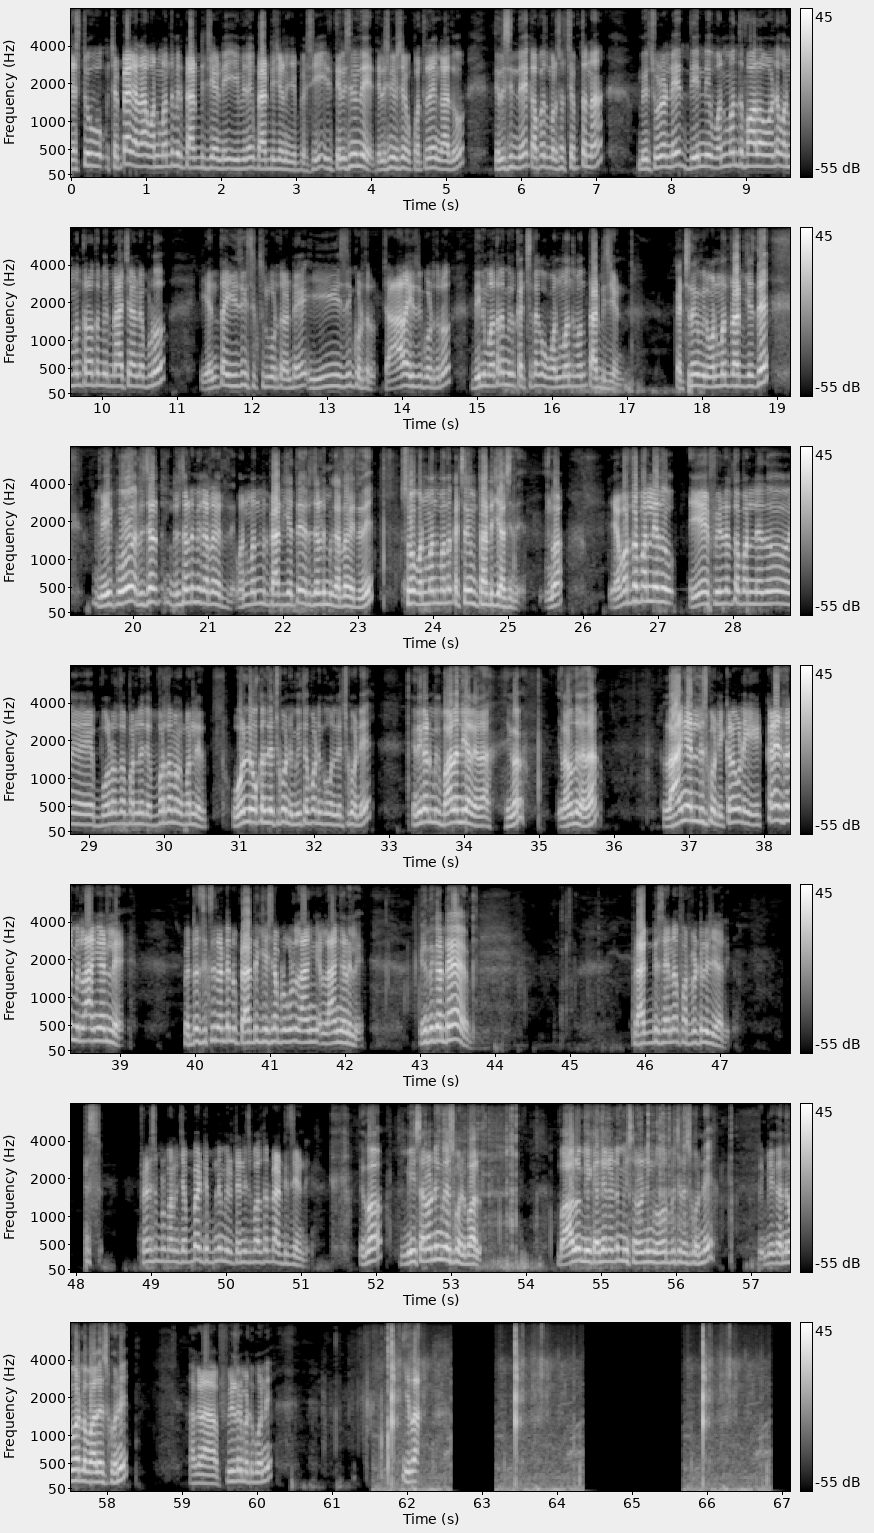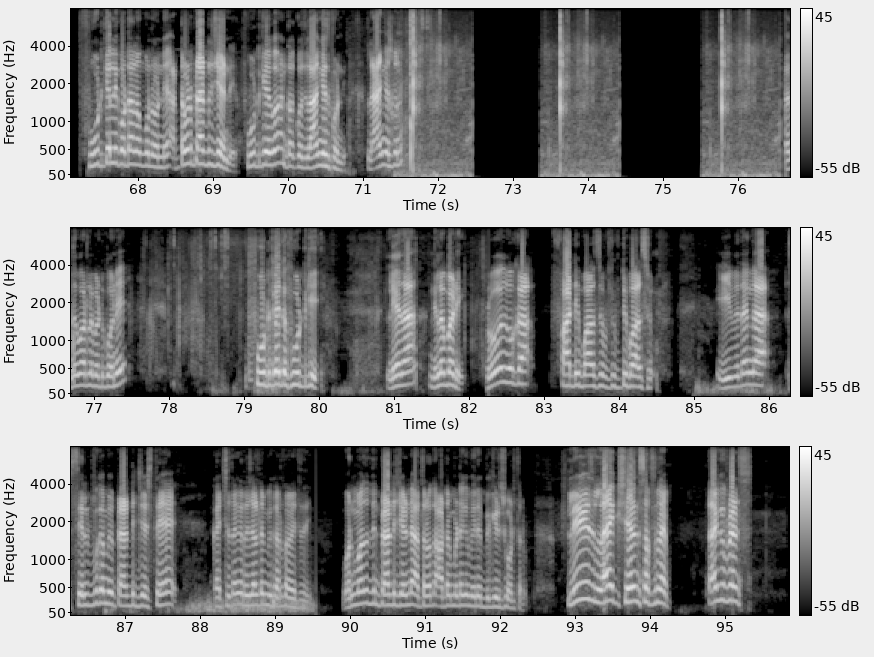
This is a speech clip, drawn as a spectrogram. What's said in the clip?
జస్ట్ చెప్పా కదా వన్ మంత్ మీరు ప్రాక్టీస్ చేయండి ఈ విధంగా ప్రాక్టీస్ చేయండి అని చెప్పేసి. ఇది తెలిసినదే తెలిసిన విషయం కొత్తదేం కాదు తెలిసిందే. కాకపోతే మరోసారి చెప్తున్నా మీరు చూడండి దీన్ని వన్ మంత్ ఫాలో అవ్వండి వన్ మంత్ తర్వాత మీరు మ్యాచ్ ఆడినప్పుడు ఎంత ఈజీగా సిక్స్లు కొడతారు అంటే ఈజీగా కొడతారు చాలా ఈజీగా కొడతారు. దీన్ని మాత్రం మీరు ఖచ్చితంగా ఒక వన్ మంత్ మంత్ ప్రాక్టీస్ చేయండి. ఖచ్చితంగా మీరు వన్ మంత్ ప్రాక్టీస్ చేస్తే మీకు రిజల్ట్ రిజల్ట్ మీకు అర్థమవుతుంది. వన్ మంత్ మీరు ప్రాక్టీస్ చేస్తే రిజల్ట్ మీకు అర్థమవుతుంది. సో వన్ మంత్ మనం ఖచ్చితంగా ప్రాక్టీస్ చేయాల్సిందే. ఇంకా ఎవరితో పని లేదు ఏ ఫీల్డర్తో పని లేదు ఏ బౌలర్తో పని లేదు ఎవరితో మనకు పని లేదు. ఓన్లీ ఒకళ్ళు తెచ్చుకోండి మీతో పాటు ఇంకొకరు తెచ్చుకోండి. ఎందుకంటే మీకు బాల్ అందియాలి కదా ఇగో ఇలా ఉంది కదా. లాంగ్ హ్యాండిల్ తీసుకోండి. ఇక్కడ కూడా ఎక్కడైనా సరే మీరు లాంగ్ హ్యాండ్లే పెద్ద సిక్స్ అంటే నువ్వు ప్రాక్టీస్ చేసినప్పుడు కూడా లాంగ్ లాంగ్ హ్యాండ్లే ఎందుకంటే ప్రాక్టీస్ అయినా పర్ఫెక్ట్గా చేయాలి. ఫ్రెండ్స్ ఫ్రెండ్స్ ఇప్పుడు మనం చెప్పే టిప్ని మీరు టెన్నిస్ బాల్తో ప్రాక్టీస్ చేయండి. ఇగో మీ సరౌండింగ్లో వేసుకోండి బాల్ బాల్ మీకు అందేటట్టు మీ సరౌండింగ్లో ఓవర్ పిచ్లు వేసుకోండి మీకు అందుబాటులో బాల్ వేసుకొని అక్కడ ఫీల్డర్ పెట్టుకొని ఇలా. ఫూట్కి వెళ్ళి కొట్టాలనుకుంటుండే అట్ట కూడా ప్రాక్టీస్ చేయండి. ఫూట్కి అంత కొద్దిగా లాంగ్ వేసుకోండి. లాంగ్ వేసుకొని. అందుబాటులో పెట్టుకొని ఫూట్కి అయితే ఫూట్కి లేదా నిలబడి రోజు ఒక ఫార్టీ బాల్స్ ఫిఫ్టీ బాల్స్. ఈ విధంగా సెల్ఫ్గా మీరు ప్రాక్టీస్ చేస్తే ఖచ్చితంగా రిజల్ట్ మీకు అర్థమవుతుంది. వన్ మంత్ దీన్ని ప్రాక్టీస్ చేయండి ఆ తర్వాత ఆటోమేటిక్గా మీరే బిగిడ్స్ కొడతారు. Please like share and subscribe thank you friends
